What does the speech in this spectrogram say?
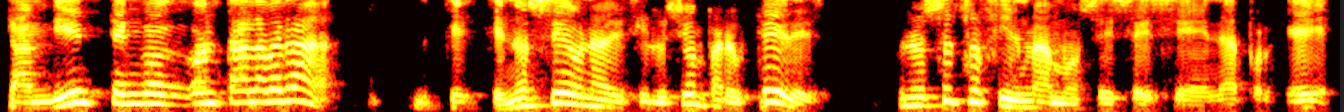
también tengo que contar la verdad, que, no sea una desilusión para ustedes. Nosotros filmamos esa escena porque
